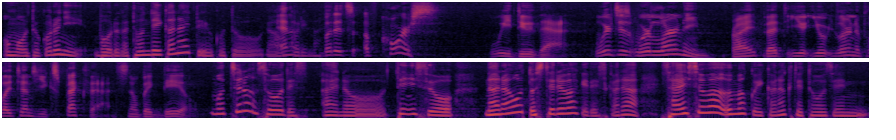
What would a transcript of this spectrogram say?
思うところにボールが飛んでいかないということが起こり And, ます。but We're just we're learning, right? That you, you learn to play tennis, you expect that. It's no big deal. もちろんそうですあのテニスを習おうとしてるわけですから最初はうまくいかなくて当然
